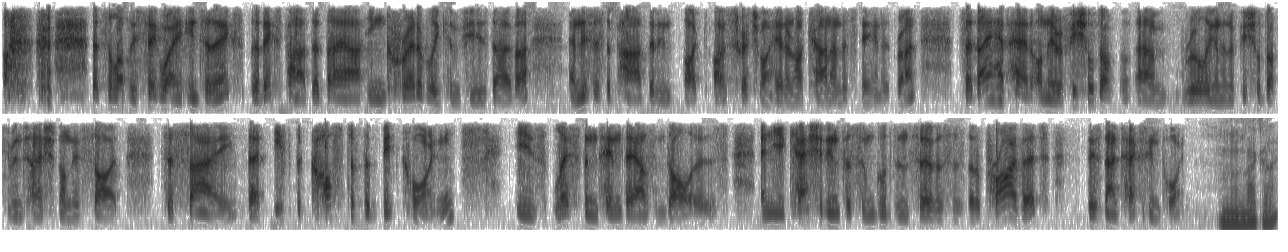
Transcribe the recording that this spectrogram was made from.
that's a lovely segue into the next the next part that they are incredibly confused over, and this is the part that in, I, I've scratched my head and I can't understand it. Right? So they have had on their official doc, um, ruling and an official documentation on their site to say that if the cost of the Bitcoin is less than ten thousand dollars, and you cash it in for some goods and services that are private, there's no taxing point. Mm, okay.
